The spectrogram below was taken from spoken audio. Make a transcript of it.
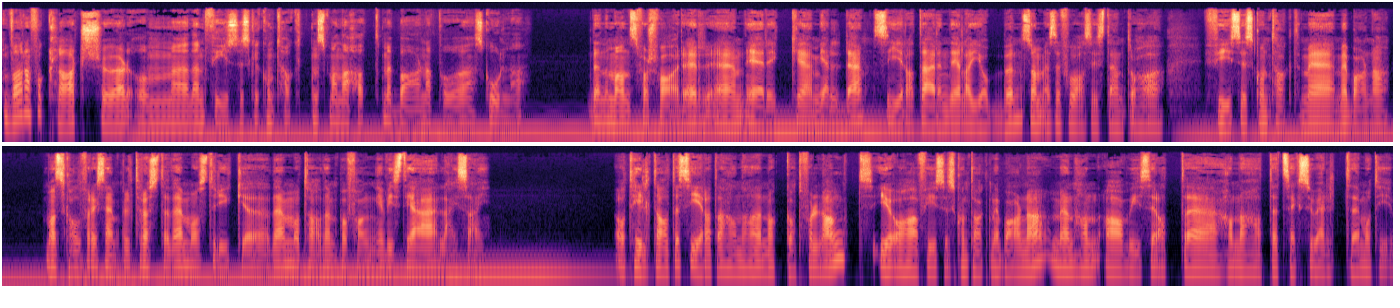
Hva har han forklart sjøl om eh, den fysiske kontakten som han har hatt med barna på skolene? Denne manns forsvarer, eh, Erik Mjelde, sier at det er en del av jobben som SFO-assistent å ha fysisk kontakt med, med barna. Man skal eksempel trøste dem og stryke dem og ta dem på fanget hvis de er lei seg. Og tiltalte sier at han har nok gått for langt i å ha fysisk kontakt med barna, men han avviser at uh, han har hatt et seksuelt motiv.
